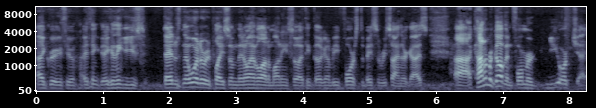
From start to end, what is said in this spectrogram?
I agree with you. I think I think he's there's nowhere to replace him. They don't have a lot of money, so I think they're going to be forced to basically resign their guys. Uh, Connor McGovern, former New York Jet,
